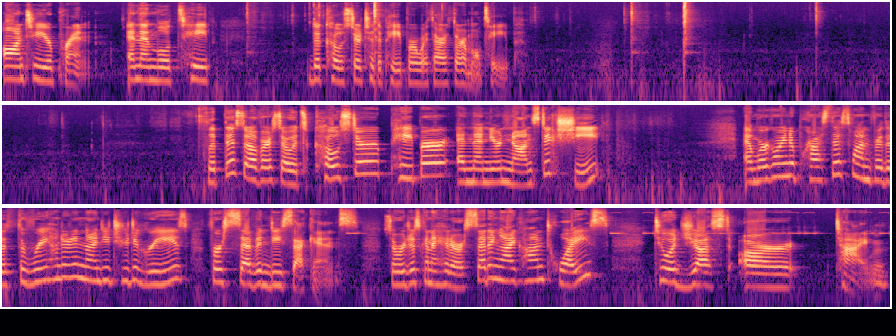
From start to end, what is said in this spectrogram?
onto your print. And then we'll tape the coaster to the paper with our thermal tape. Flip this over so it's coaster, paper, and then your nonstick sheet. And we're going to press this one for the 392 degrees for 70 seconds. So we're just gonna hit our setting icon twice to adjust our time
